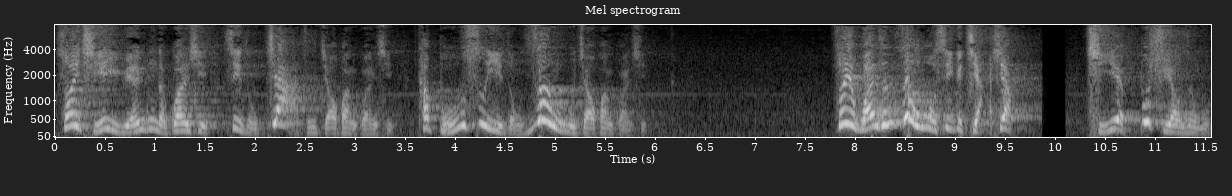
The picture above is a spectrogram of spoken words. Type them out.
所以，企业与员工的关系是一种价值交换关系，它不是一种任务交换关系。所以，完成任务是一个假象，企业不需要任务，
